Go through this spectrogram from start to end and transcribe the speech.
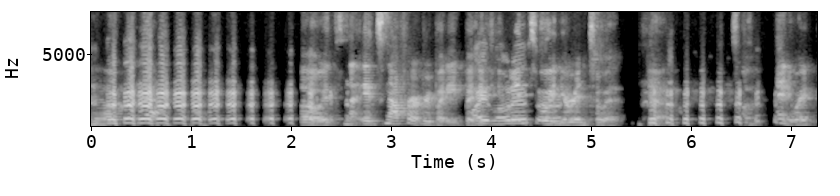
Yeah. so it's not it's not for everybody, but White if you're into or... it, you're into it. Yeah. so, anyway,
